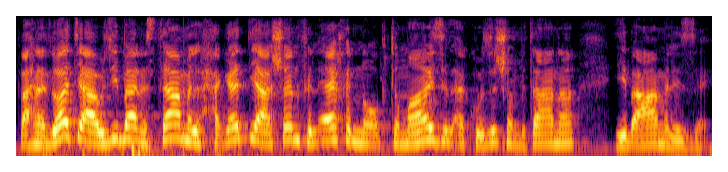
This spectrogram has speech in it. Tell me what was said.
فاحنا دلوقتي عاوزين بقى نستعمل الحاجات دي عشان في الآخر ن optimize ال acquisition بتاعنا يبقى عامل إزاي.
